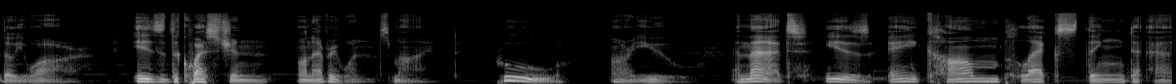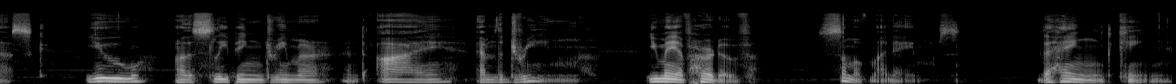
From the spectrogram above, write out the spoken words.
though you are, is the question on everyone's mind Who are you? And that is a complex thing to ask. You are the sleeping dreamer, and I am the dream. You may have heard of some of my names. The Hanged King.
